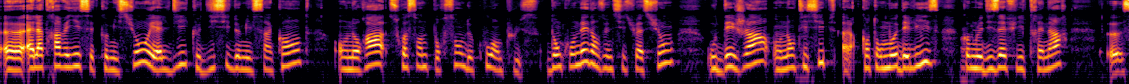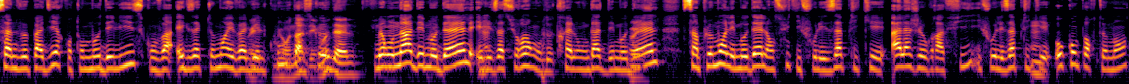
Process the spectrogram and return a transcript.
elle a travaillé cette commission et elle dit que d'ici 2050, on aura 60% de coûts en plus. Donc on est dans une situation où déjà on anticipe, alors quand on modélise, comme le disait Philippe Trainard, euh, ça ne veut pas dire quand on modélise qu'on va exactement évaluer le coût. Mais on a des modèles. Mais on a des modèles et les assureurs ont de très longue date des modèles. Simplement, les modèles, ensuite, il faut les appliquer à la géographie, il faut les appliquer hum. au comportement,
